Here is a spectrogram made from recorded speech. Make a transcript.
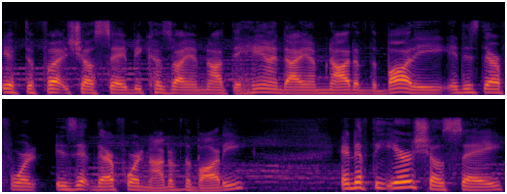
If the foot shall say, Because I am not the hand, I am not of the body, it is therefore is it therefore not of the body? And if the ear shall say,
